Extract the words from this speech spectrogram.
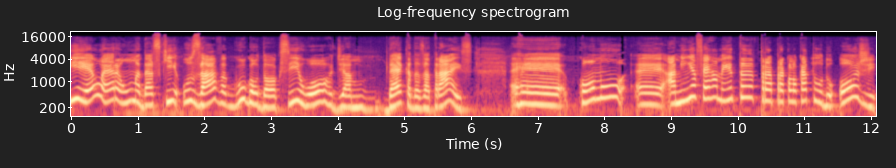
E eu era uma das que usava Google Docs e Word há décadas atrás é, como é, a minha ferramenta para colocar tudo. Hoje,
